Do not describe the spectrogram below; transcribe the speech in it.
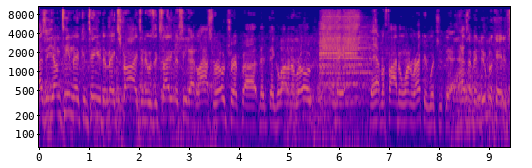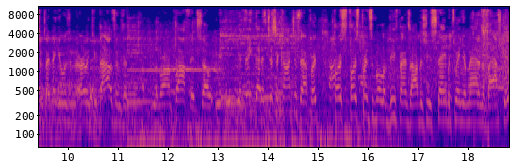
as a young team, they've continued to make strides, and it was exciting to see that last road trip uh, that they go out on a road and they they have a five and one record, which hasn't been duplicated since I think it was in the early 2000s and LeBron profits, So you, you think that it's just a conscious effort. First first principle of defense, obviously, is staying between your man and the basket.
